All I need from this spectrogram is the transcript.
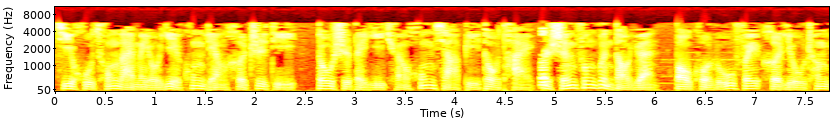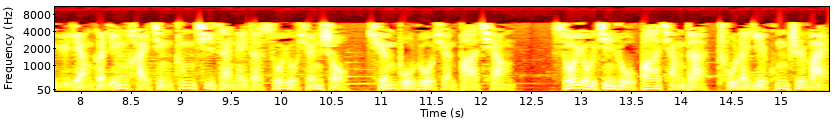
几乎从来没有夜空两合之敌，都是被一拳轰下比斗台。而神风问道院，包括卢飞和柳成宇两个灵海境中期在内的所有选手，全部落选八强。所有进入八强的，除了夜空之外，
